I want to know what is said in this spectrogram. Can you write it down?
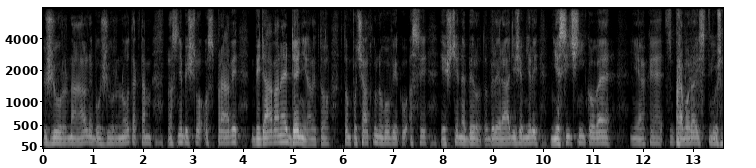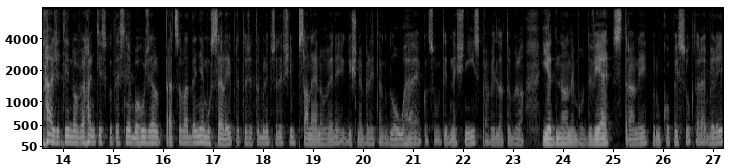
žurnál nebo žurno, tak tam vlastně by šlo o zprávy vydávané denně, ale to v tom počátku novověku asi ještě nebylo. To byli rádi, že měli měsíčníkové nějaké zpravodajství. Možná, že ti novelanti skutečně bohužel pracovat denně museli, protože to byly především psané noviny, když nebyly tak dlouhé, jako jsou ty dnešní. Zpravidla to byla jedna nebo dvě strany rukopisu, které byly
